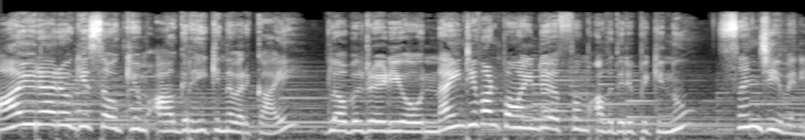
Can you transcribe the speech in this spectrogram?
ആയുരാരോഗ്യ സൗഖ്യം ആഗ്രഹിക്കുന്നവർക്കായി global radio ninety one point F M അവതരിപ്പിക്കുന്നു സഞ്ജീവനി.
